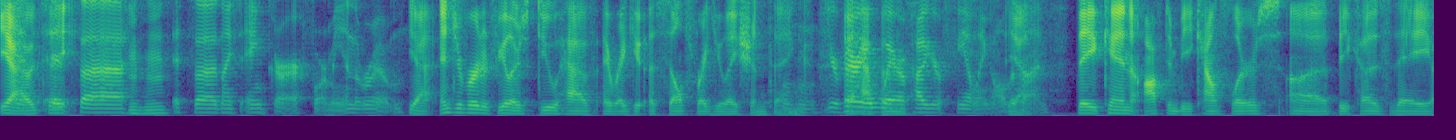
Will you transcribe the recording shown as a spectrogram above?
yeah, I would say Mm-hmm. it's a it's a nice anchor for me in the room. Yeah, introverted feelers do have a regu- a self regulation thing. Mm-hmm. You're very aware of how you're feeling all the yeah. time. They can often be counselors uh, because they,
